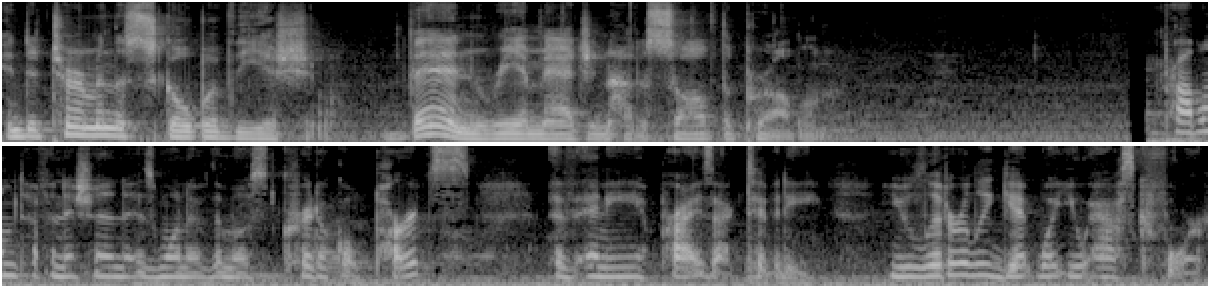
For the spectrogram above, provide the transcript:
and determine the scope of the issue. Then reimagine how to solve the problem. Problem definition is one of the most critical parts of any prize activity. You literally get what you ask for.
